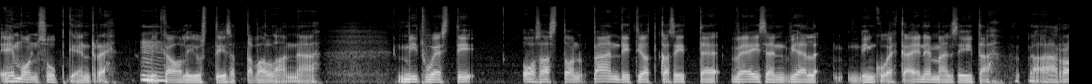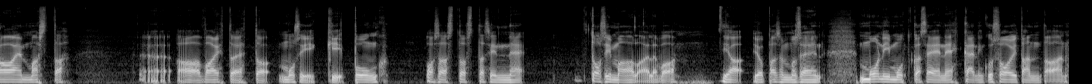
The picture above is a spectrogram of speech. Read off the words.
emon subgenre. Mm. mikä oli justiinsa tavallaan nämä Midwesti osaston bändit, jotka sitten vei sen vielä niin kuin ehkä enemmän siitä vähän raaemmasta vaihtoehto musiikki punk osastosta sinne tosi maalailevaa ja jopa semmoiseen monimutkaiseen ehkä niin kuin soitantaan.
